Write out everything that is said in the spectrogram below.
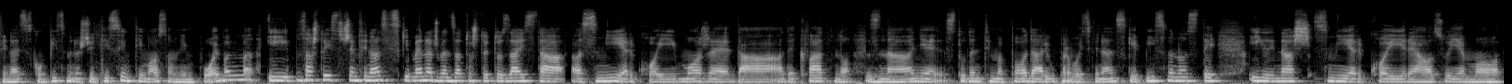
finansijskom pismenošću i svim tim osnovnim pojmovima. I zašto ističem finansijski menadžment? Zato što je to zaista smjer koji može da adekvatno znanje studentima podari upravo iz finansijske pismenosti ili naš smjer koji realizujemo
